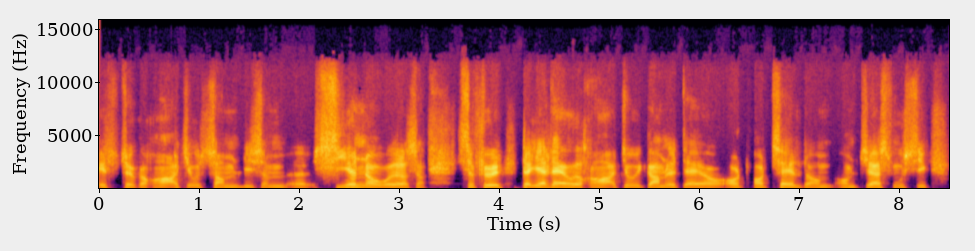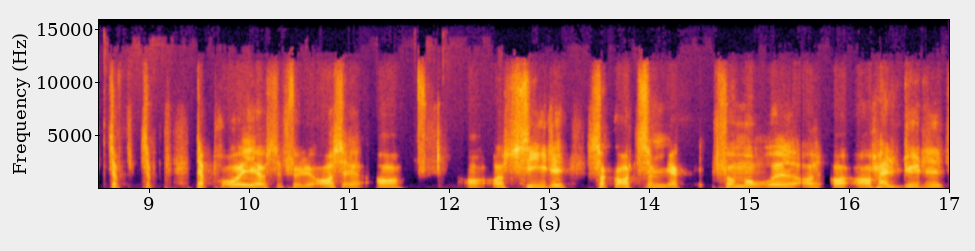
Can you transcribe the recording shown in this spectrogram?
et stykke radio, som ligesom uh, siger noget. Altså. Selvfølgelig, da jeg lavede radio i gamle dage og, og, og talte om, om jazzmusik, så, så der prøvede jeg selvfølgelig også at og, og sige det så godt, som jeg formåede, og, og, og have lyttet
